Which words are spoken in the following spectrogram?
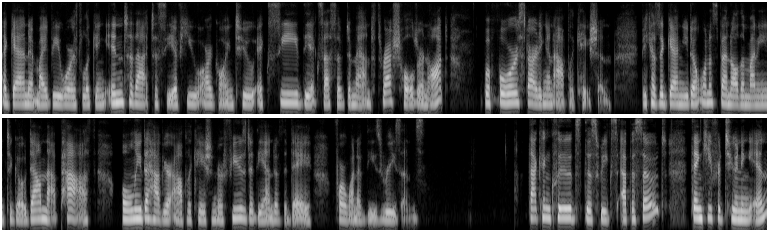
again, it might be worth looking into that to see if you are going to exceed the excessive demand threshold or not before starting an application. Because, again, you don't want to spend all the money to go down that path only to have your application refused at the end of the day for one of these reasons. That concludes this week's episode. Thank you for tuning in.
